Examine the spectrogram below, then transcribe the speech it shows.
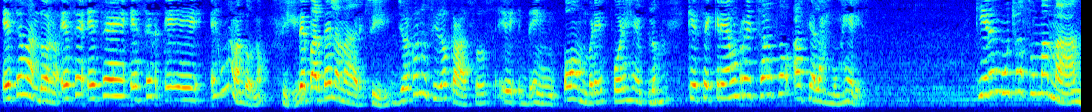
Ese abandono, ese, ese, ese, eh, es un abandono Sí. de parte de la madre. Sí. Yo he conocido casos eh, en hombres, por ejemplo, que se crea un rechazo hacia las mujeres. Quieren mucho a su mamá,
